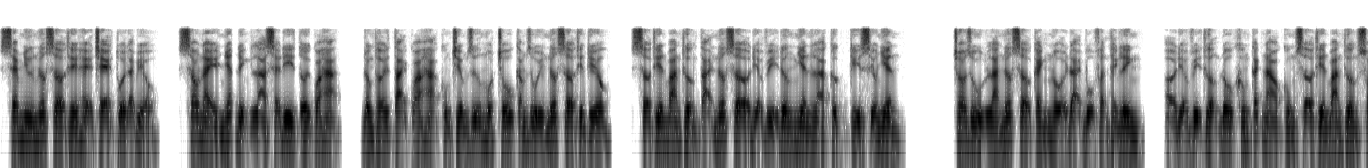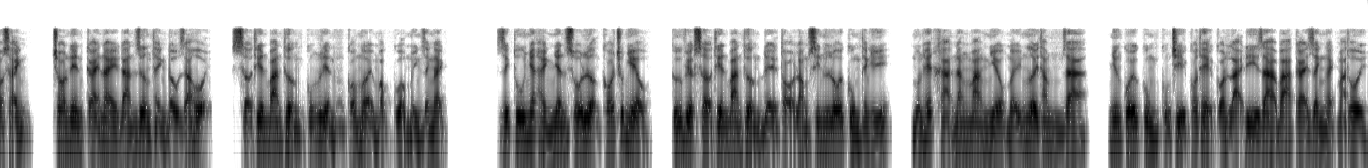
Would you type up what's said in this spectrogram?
Xem như nước sở thế hệ trẻ tuổi đại biểu, sau này nhất định là sẽ đi tới quá hạ, đồng thời tại quá hạ cũng chiếm giữ một chỗ cắm rủi nước sở thiên tiêu, sở thiên ban thưởng tại nước sở địa vị đương nhiên là cực kỳ siêu nhiên cho dù là nước sở cảnh nội đại bộ phận thánh linh, ở địa vị thượng đô không cách nào cùng sở thiên ban thưởng so sánh, cho nên cái này đan dương thành đấu giá hội, sở thiên ban thưởng cũng liền có mời mọc của mình danh lệch. Dịch thu nhất hành nhân số lượng có chút nhiều, cứ việc sở thiên ban thưởng để tỏ lòng xin lỗi cùng thành ý, muốn hết khả năng mang nhiều mấy người tham gia, nhưng cuối cùng cũng chỉ có thể còn lại đi ra ba cái danh lệch mà thôi.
